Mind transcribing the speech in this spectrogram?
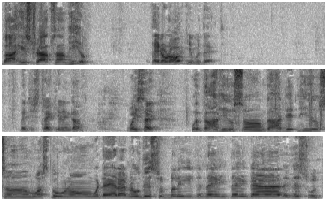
by his stripes I'm healed. They don't argue with that. They just take it and go. We say, well, God healed some, God didn't heal some. What's going on with that? I know this one believed and they, they died, and this one.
